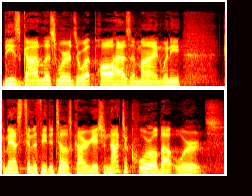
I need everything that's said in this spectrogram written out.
These godless words are what Paul has in mind when he commands Timothy to tell his congregation not to quarrel about words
